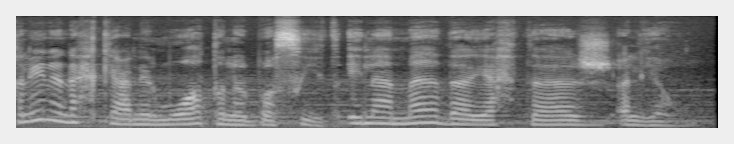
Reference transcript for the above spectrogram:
خلينا نحكي عن المواطن البسيط إلى ماذا يحتاج اليوم؟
